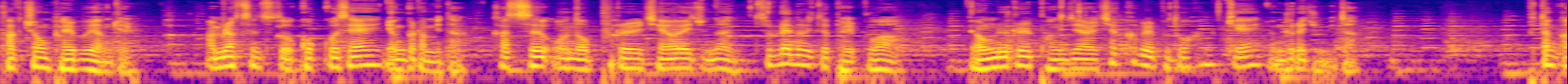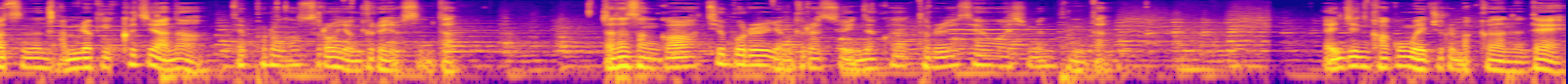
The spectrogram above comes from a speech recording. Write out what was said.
각종 밸브 연결, 압력 센서도 곳곳에 연결합니다. 가스 on off를 제어해주는 솔레노이드 밸브와 역류를 방지할 체크 밸브도 함께 연결해줍니다. 부탄가스는 압력이 크지 않아 테프론 호스로 연결해줬습니다. 나사산과 튜브를 연결할 수 있는 커넥터를 사용하시면 됩니다. 엔진 가공 외주를 맡겨놨는데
